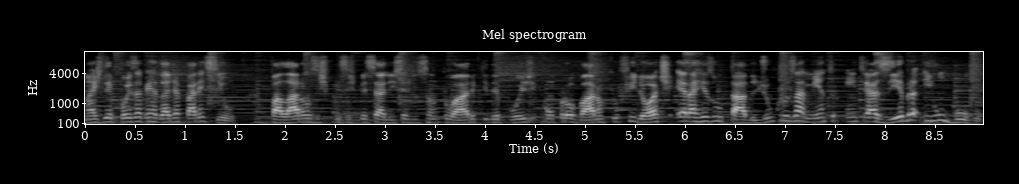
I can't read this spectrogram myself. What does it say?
Mas depois a verdade apareceu. Falaram os especialistas do santuário que depois comprovaram que o filhote era resultado de um cruzamento entre a zebra e um burro.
